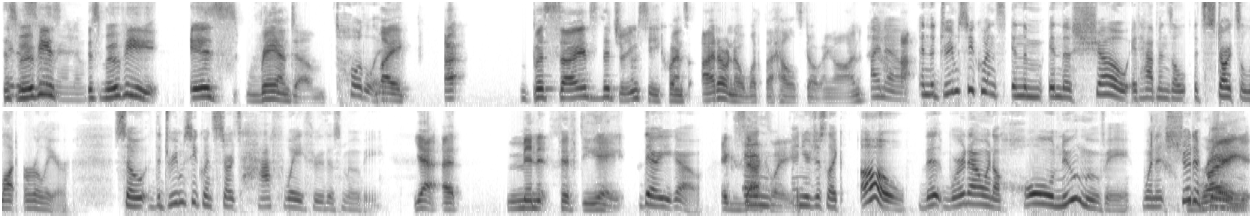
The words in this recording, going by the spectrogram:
This It is movie so is random. this movie is random. Totally. like uh, besides the dream sequence i don't know what the hell's going on I know. I- and the dream sequence in the in the show, it happens. A, it starts a lot earlier. So the dream sequence starts halfway through this movie. Yeah, at minute 58. There you go. And- Exactly. And, you're just like, oh, th- we're now in a whole new movie when it should have been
